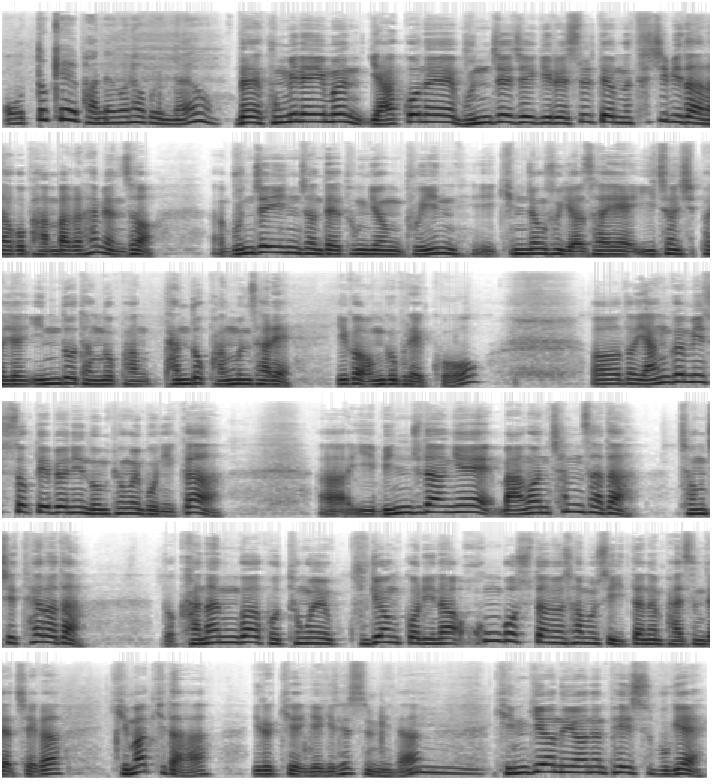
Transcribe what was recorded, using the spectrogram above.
어떻게 반응을 하고 있나요? 네, 국민의힘은 야권의 문제 제기를 쓸데없는 트집이다라고 반박을 하면서 문재인 전 대통령 부인 김정숙 여사의 2018년 인도 단독, 방, 단독 방문 사례 이거 언급을 했고 어, 또 양금희 수석 대변인 논평을 보니까 아, 이 민주당의 망언 참사다, 정치 테러다, 또 가난과 고통을 구경거리나 홍보 수단으로 삼을 수 있다는 발상 자체가 기막히다. 이렇게 얘기를 했습니다. 음. 김기현 의원은 페이스북에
